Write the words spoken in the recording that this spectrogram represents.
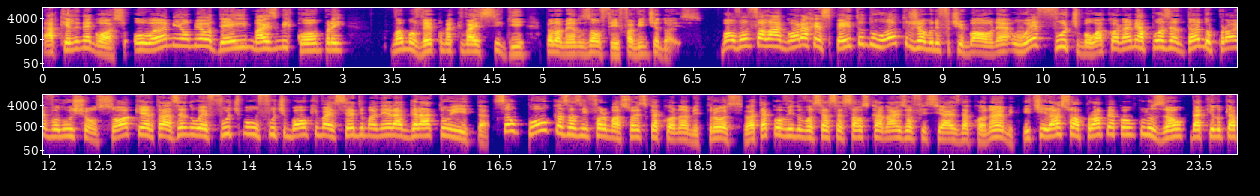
aquele negócio, ou ame ou me odeie, mas me comprem. Vamos ver como é que vai seguir, pelo menos ao FIFA 22. Bom, vamos falar agora a respeito do outro jogo de futebol, né? O eFootball. A Konami aposentando o Pro Evolution Soccer, trazendo o eFootball, o futebol que vai ser de maneira gratuita. São poucas as informações que a Konami trouxe. Eu até convido você a acessar os canais oficiais da Konami e tirar sua própria conclusão daquilo que a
